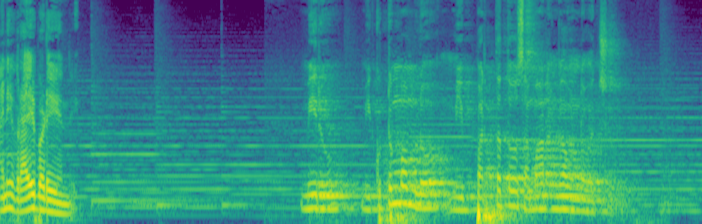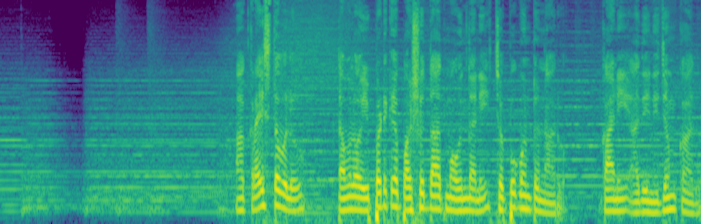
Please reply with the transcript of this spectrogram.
అని వ్రాయబడి ఉంది. మీరు మీ కుటుంబంలో మీ భర్తతో సమానంగా ఉండవచ్చు. ఆ క్రైస్తవులు తమలో ఇప్పటికే పరిశుద్ధాత్మ ఉందని చెప్పుకుంటున్నారు కానీ అది నిజం కాదు.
